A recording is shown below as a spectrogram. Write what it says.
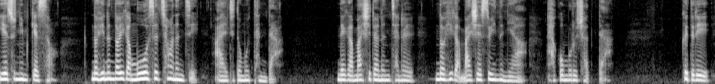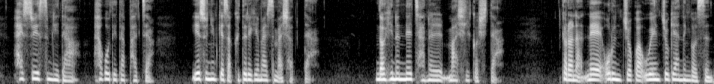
예수님께서 너희는 너희가 무엇을 청하는지 알지도 못한다. 내가 마시려는 잔을 너희가 마실 수 있느냐 하고 물으셨다. 그들이 할 수 있습니다 하고 대답하자 예수님께서 그들에게 말씀하셨다. 너희는 내 잔을 마실 것이다. 그러나 내 오른쪽과 왼쪽에 앉는 것은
